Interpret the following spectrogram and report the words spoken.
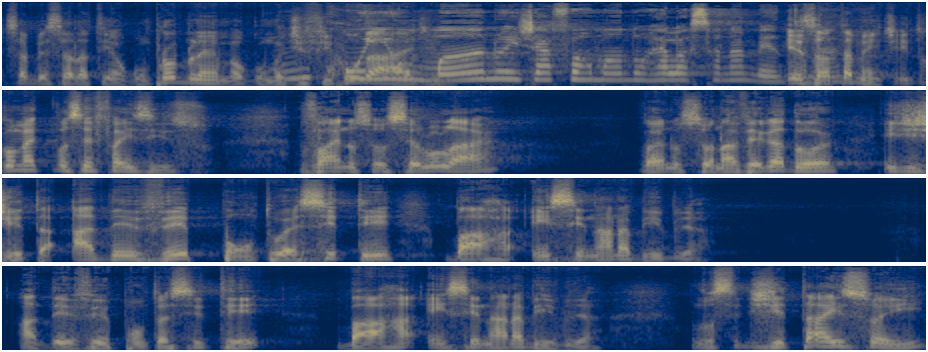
saber se ela tem algum problema, alguma um dificuldade. Cunho humano e já formando um relacionamento. Né? Exatamente. Né? Então como é que você faz isso? Vai no seu celular, vai no seu navegador e digita adv.st barra ensinar a Bíblia. adv.st barra ensinar a Bíblia. Você digitar isso aí,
